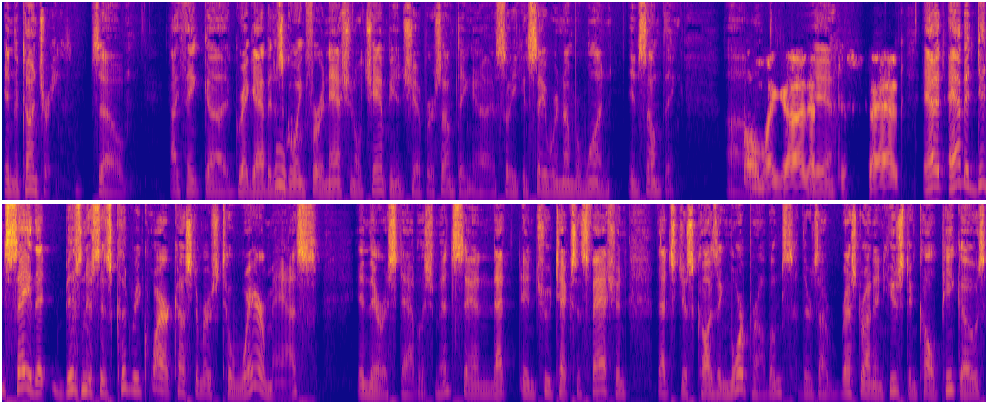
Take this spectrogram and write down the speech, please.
in the country. So I think uh, Greg Abbott is going for a national championship or something uh, so he can say we're number one in something. Um, oh my God, that's yeah. just sad. Ad, Abbott did say that businesses could require customers to wear masks in their establishments, and that, in true Texas fashion, that's just causing more problems. There's a restaurant in Houston called Pico's.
